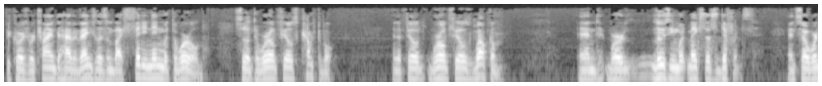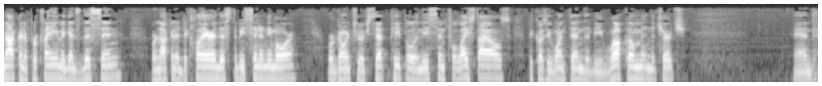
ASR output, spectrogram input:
because we're trying to have evangelism by fitting in with the world so that the world feels comfortable and the world feels welcome and we're losing what makes us different. And so we're not going to proclaim against this sin. We're not going to declare this to be sin anymore. We're going to accept people in these sinful lifestyles because we want them to be welcome in the church. And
